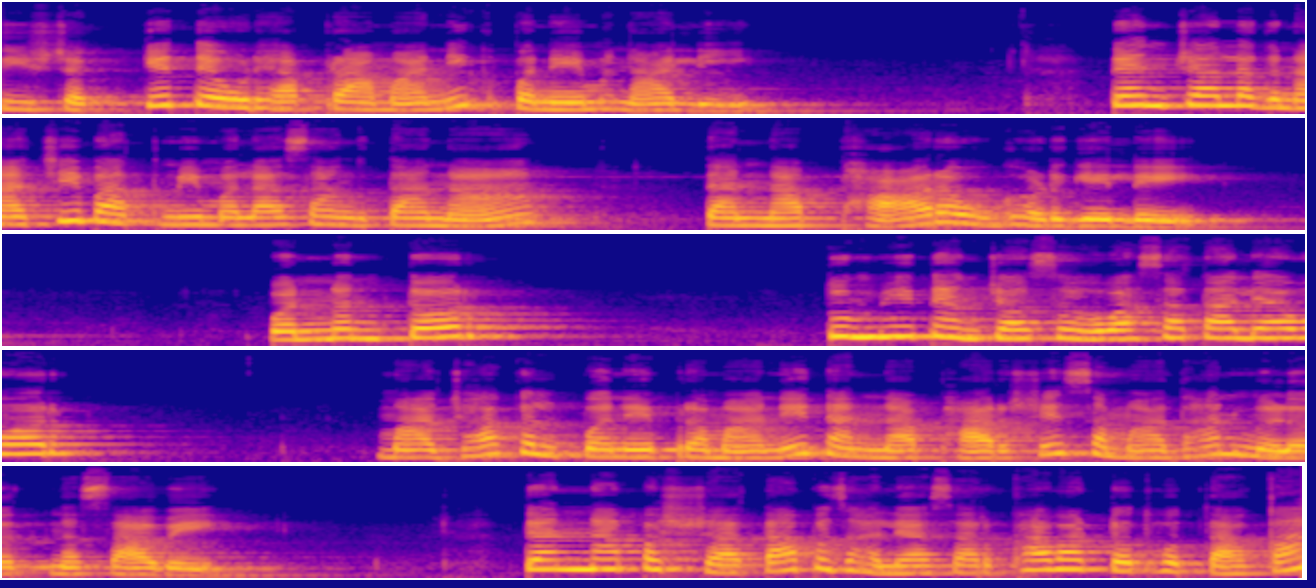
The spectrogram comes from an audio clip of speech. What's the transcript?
ती शक्य तेवढ्या प्रामाणिकपणे म्हणाली. त्यांच्या लग्नाची बातमी मला सांगताना त्यांना फार अवघड गेले. पण नंतर तुम्ही त्यांच्या सहवासात आल्यावर माझ्या कल्पनेप्रमाणे त्यांना फारसे समाधान मिळत नसावे. त्यांना पश्चाताप झाल्यासारखा वाटत होता का?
